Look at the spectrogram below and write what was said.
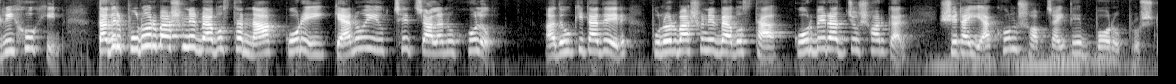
গৃহহীন, তাদের পুনর্বাসনের ব্যবস্থা না করেই কেন এই উচ্ছেদ চালানো হলো? আদৌ কি তাদের পুনর্বাসনের ব্যবস্থা করবে রাজ্য সরকার? সেটাই এখন সবচাইতে বড় প্রশ্ন।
